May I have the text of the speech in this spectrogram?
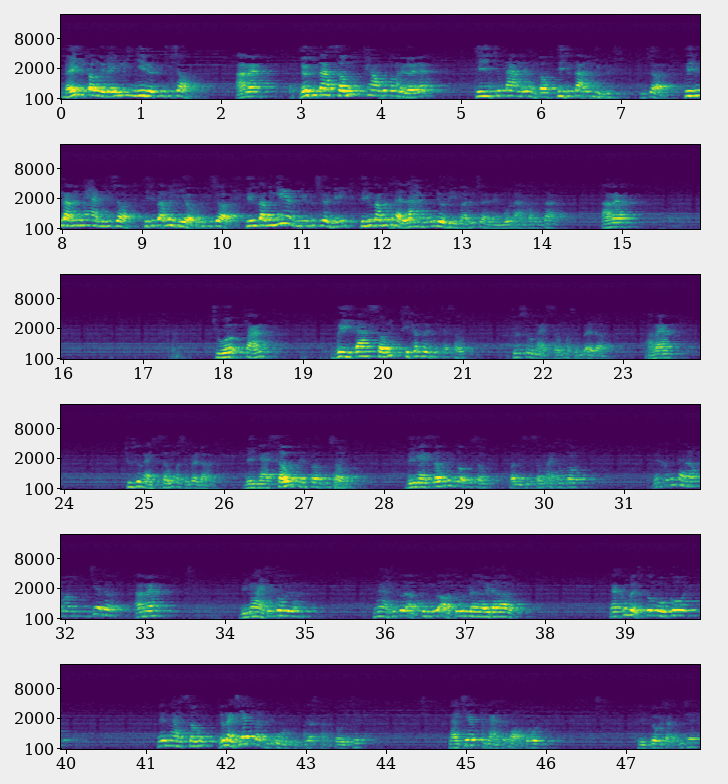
Đấy thì con người đấy mới nhìn được đức chúa trời. Amen. Nếu chúng ta sống theo cái con người đấy đấy, thì chúng ta mới thành công, thì chúng ta mới nhìn được Chúa Trời. Thì chúng ta mới nghe đức Chúa Trời, thì chúng ta mới hiểu đức Chúa Trời. Thì chúng ta mới nghĩ được như Đức Chúa Trời nghĩ thì chúng ta mới có thể làm những điều gì mà Đức Chúa Trời này muốn làm cho chúng ta. Amen. Chúa phán, vì ta sống thì các ngươi cũng sẽ sống. Chúa Giêsu ngài sống và sống đời đời. Amen. Chúa Giêsu ngài sống và sống đời đời. Vì ngài sống nên tôi cũng sống. Vì ngài sống nên tôi cũng sống. Bằng sự sống này trong tôi. Nên không thể nào mà chết được. Amen. Vì ngài trong tôi rồi. Ngài chúng tôi ở cùng ở tôi đời đời. Ngài không để cho tôi mồ côi. Nên ngài sống, nếu ngài chết, thì ủi thì thằng tôi chết. Ngài chết thì ngài sẽ bỏ tôi thì tôi chắc cũng chết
